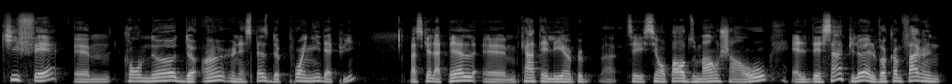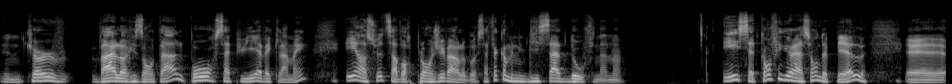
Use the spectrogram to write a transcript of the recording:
qui fait euh, qu'on a de un une espèce de poignée d'appui. Parce que la pelle, euh, quand elle est un peu. Si on part du manche en haut, elle descend, puis là, elle va comme faire une, une curve vers l'horizontale pour s'appuyer avec la main et ensuite ça va replonger vers le bas. Ça fait comme une glissade d'eau finalement. Et cette configuration de pelle euh,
